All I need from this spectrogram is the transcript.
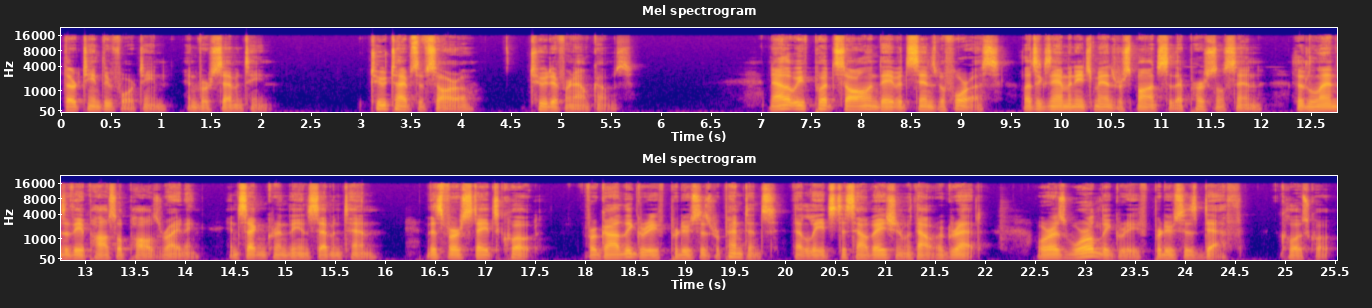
13 through 14, and verse 17. Two types of sorrow, two different outcomes. Now that we've put Saul and David's sins before us, Let's examine each man's response to their personal sin through the lens of the apostle Paul's writing in 2 Corinthians 7:10. This verse states, quote, "For godly grief produces repentance that leads to salvation without regret, whereas worldly grief produces death." Close quote.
